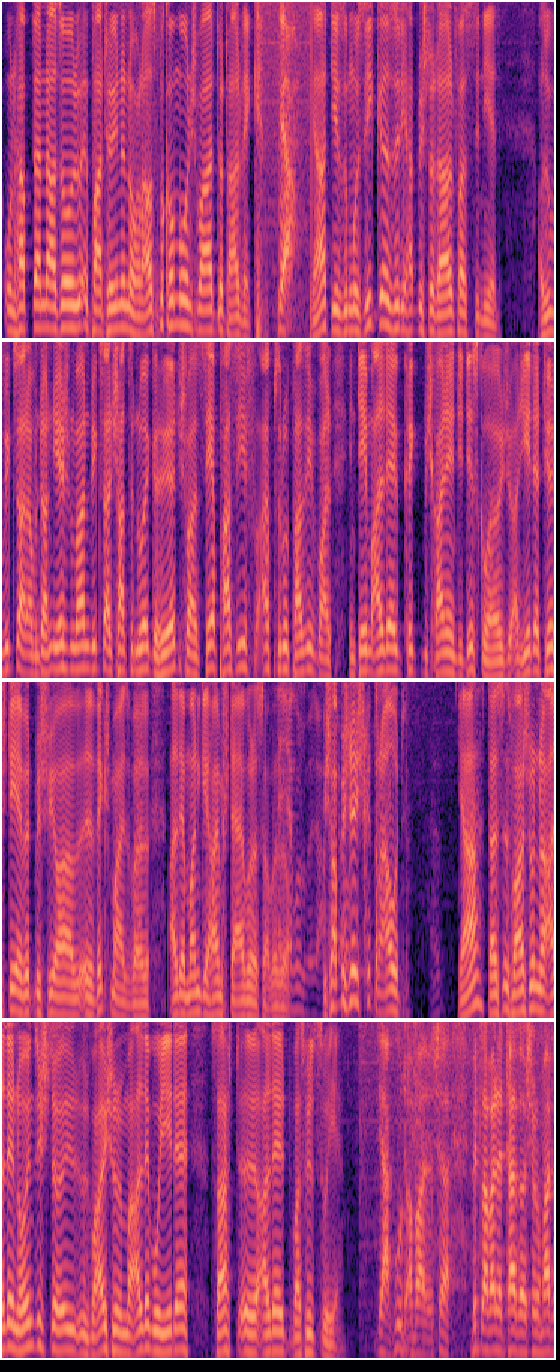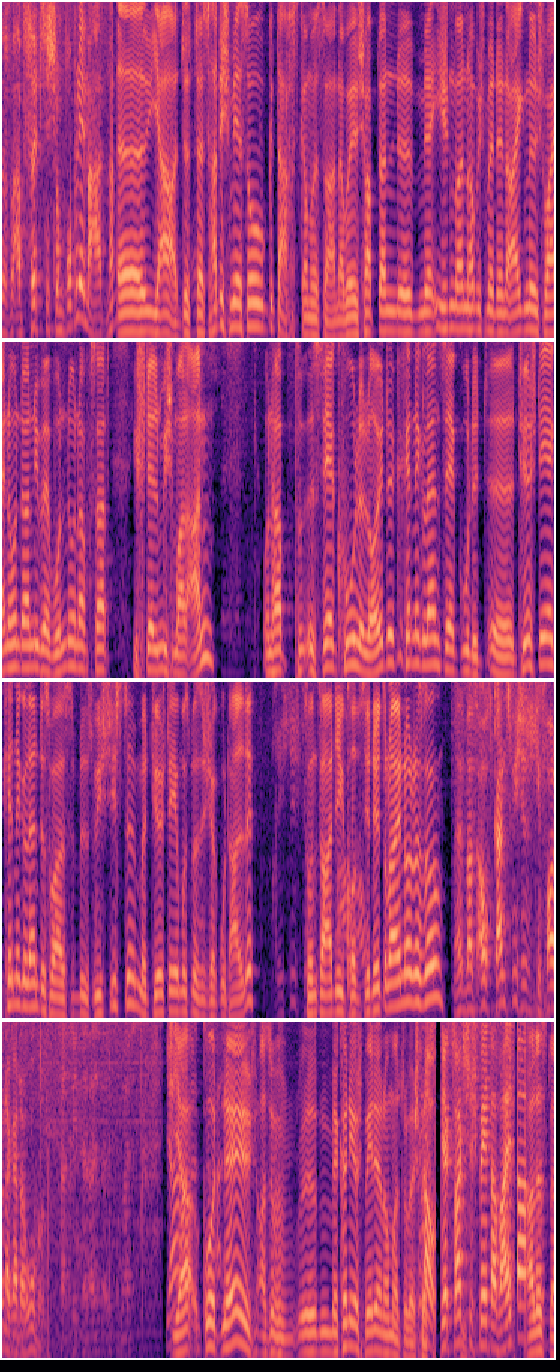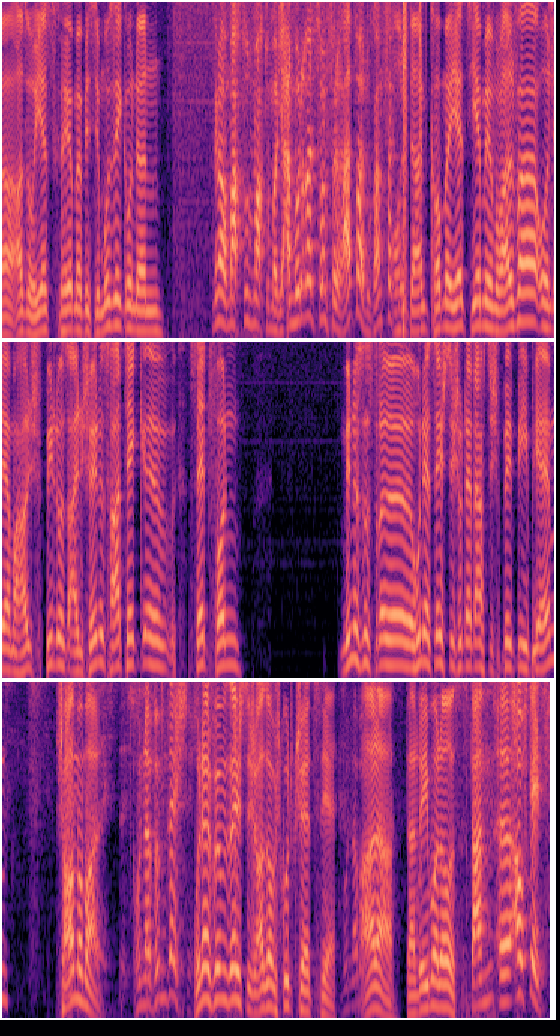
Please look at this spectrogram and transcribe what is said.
und habe dann also ein paar Töne noch rausbekommen und ich war total weg. ja. Ja, diese Musik, also die hat mich total fasziniert. Also wie gesagt, aber dann irgendwann, wie gesagt, ich hatte nur gehört, ich war sehr passiv, absolut passiv, weil in dem Alter kriegt mich keiner in die Disco. Ich, also jeder Türsteher wird mich ja äh, wegschmeißen, weil alter Mann geheim sterbe oder so. Aber so. Ich habe mich nicht getraut. Ja, das war schon ein Alter 90, da war ich schon im Alter, wo jeder sagt, äh, Alter, was willst du hier? Ja, gut, aber es ist ja mittlerweile teilweise schon normal, dass man ab 40 schon Probleme hat. Ne? Äh, ja, das, das hatte ich mir so gedacht, kann man sagen. Aber ich habe dann, äh, irgendwann habe ich mir den eigenen Schweinehund dann überwunden und habe gesagt, ich stelle mich mal an und habe sehr coole Leute kennengelernt, sehr coole äh, Türsteher kennengelernt. Das war das, das Wichtigste. Mit Türsteher muss man sich ja gut halten. Richtig. Sonst sagt die, kommst du nicht rein oder so. Was auch ganz wichtig ist, ist die Frau in der Garderobe. Ja, gut, nee, ich- also äh, wir können ja später nochmal drüber sprechen. Genau, wir quatschen später weiter. Alles klar, also jetzt hören wir ein bisschen Musik und dann, Genau, mach du, mach du mal die Anmoderation für den Ralfa. Du kannst das. und dann kommen wir jetzt hier mit dem Ralfa und er spielt uns ein schönes Hardtech-Set von mindestens äh, 160, 180 B- BPM. Schauen wir mal. 165. 165, also habe ich gut geschätzt hier. Wunderbar. Alter, dann legen wir los. Dann äh, auf geht's.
